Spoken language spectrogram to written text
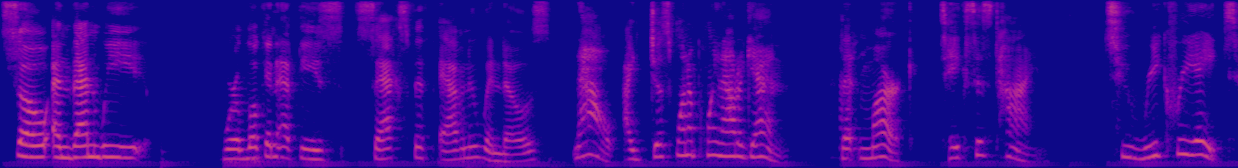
So and then we were looking at these Saks Fifth Avenue windows. Now, I just want to point out again uh-huh. that Mark takes his time to recreate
